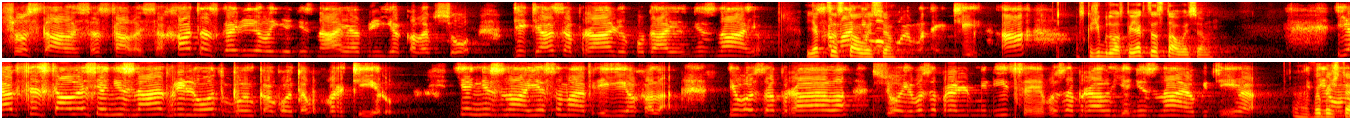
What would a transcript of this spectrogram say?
Що сталося, сталося? Хата згоріла, я не знаю, я приїхала, все. Дитя забрали, куди, я не знаю. Як це сталося? Не можу його знайти. А? Скажіть, будь ласка, як це сталося? Як це сталося, я не знаю, прильот був какой-то в квартиру. Я не знаю, я сама приехала. Его забрала, все, его забрали милиция, его забрала, я не знаю где. Где Вибачте,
